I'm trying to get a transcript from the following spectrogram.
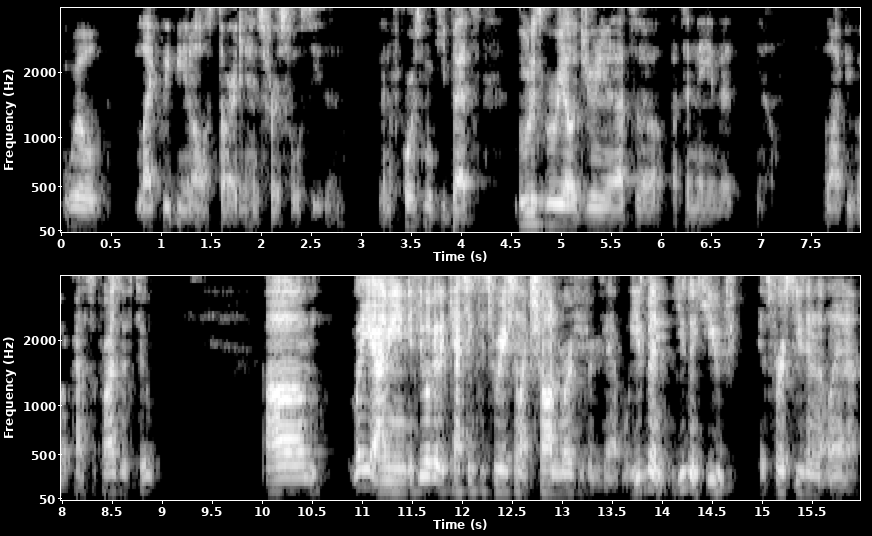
will likely be an All Star in his first full season. Then of course Mookie Betts Lourdes Gurriel Jr. That's a that's a name that you know a lot of people are kind of surprised with too. Um, but yeah, I mean, if you look at the catching situation like Sean Murphy, for example, he's been he's been huge his first season in Atlanta,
